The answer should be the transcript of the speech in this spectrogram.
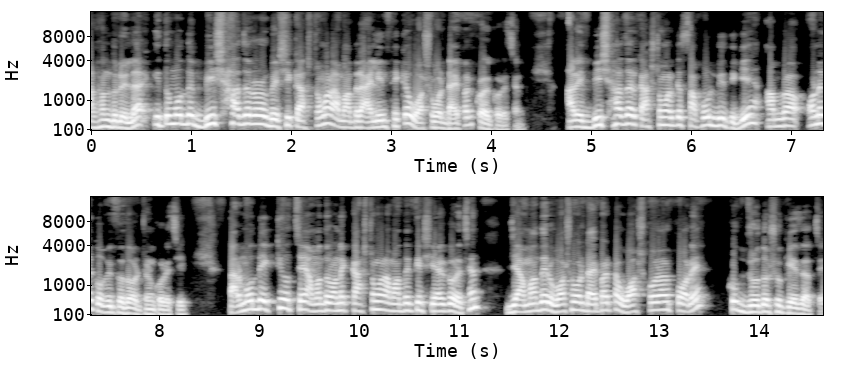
আলহামদুলিল্লাহ, ইতিমধ্যে বিশ হাজারেরও বেশি কাস্টমার আমাদের আইলিন থেকে ওয়াশেবল ডাইপার ক্রয় করেছেন। আর এই বিশ হাজার কাস্টমারকে সাপোর্ট দিতে গিয়ে আমরা অনেক অভিজ্ঞতা অর্জন করেছি। তার মধ্যে একটি হচ্ছে, আমাদের অনেক কাস্টমার আমাদেরকে শেয়ার করেছেন যে আমাদের ওয়াশেবল ডাইপারটা ওয়াশ করার পরে খুব দ্রুত শুকিয়ে যাচ্ছে।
